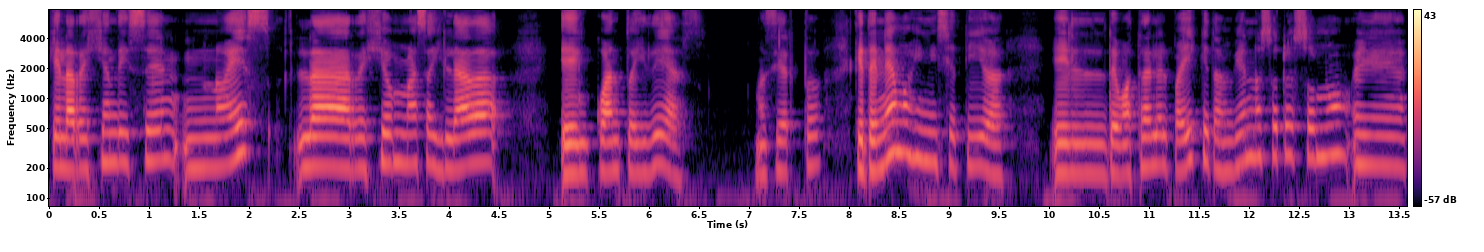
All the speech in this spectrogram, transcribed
que, la región de Isen no es la región más aislada en cuanto a ideas, ¿no es cierto? Que tenemos iniciativas, el demostrarle al país que también nosotros somos eh,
